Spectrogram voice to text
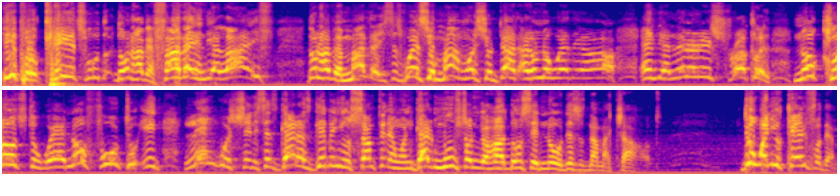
People, kids who don't have a father in their life, don't have a mother. He says, Where's your mom? Where's your dad? I don't know where they are. And they're literally struggling. No clothes to wear, no food to eat, languishing. He says, God has given you something, and when God moves on your heart, don't say, No, this is not my child. Do what you can for them.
